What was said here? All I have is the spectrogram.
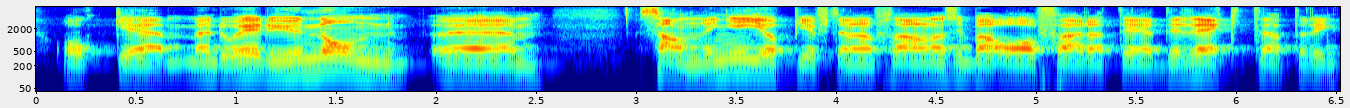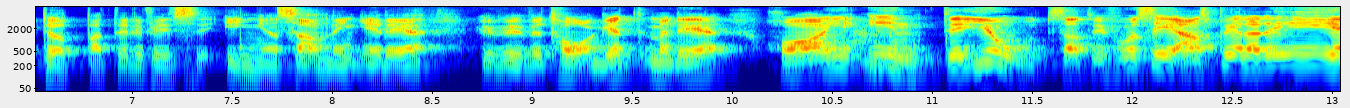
Och, eh, men då är det ju någon eh, sanning i uppgifterna. För annars är bara avfärdat det direkt, att det ringt upp att det finns ingen sanning i det överhuvudtaget. Men det har han inte gjort, så att vi får se. Han spelade i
